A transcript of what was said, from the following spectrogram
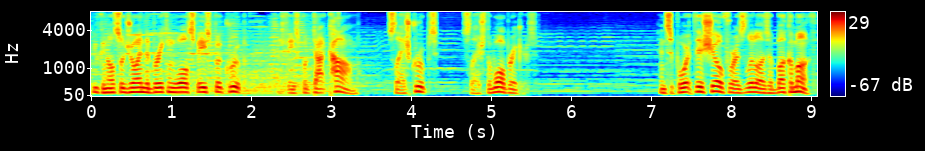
You can also join the Breaking Walls Facebook group at facebook.com slash groups slash the wallbreakers. And support this show for as little as a buck a month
